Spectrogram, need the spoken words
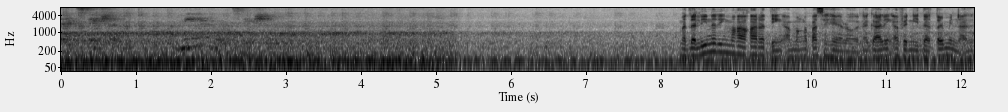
Next station, Mia Road Station. Madali na ring makakarating ang mga pasahero na galing Avenida Terminal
